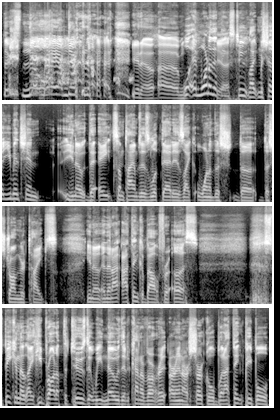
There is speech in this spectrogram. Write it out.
there's no way i'm doing that you know um, well and one of the yeah. things too like michelle you mentioned you know the eight sometimes is looked at as like one of the the the stronger types you know and then I, I think about for us speaking of like he brought up the twos that we know that kind of are, are in our circle but i think people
